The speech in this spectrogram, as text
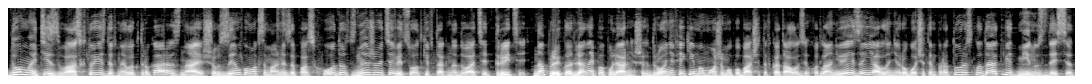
Думаю, ті з вас, хто їздив на електрокарах, знають, що взимку максимальний запас ходу знижується відсотків так на 20-30. Наприклад, для найпопулярніших дронів, які ми можемо побачити в каталозі Hotline UA, заявлені робочі температури складають від мінус 10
